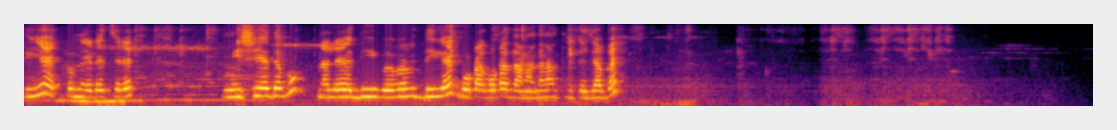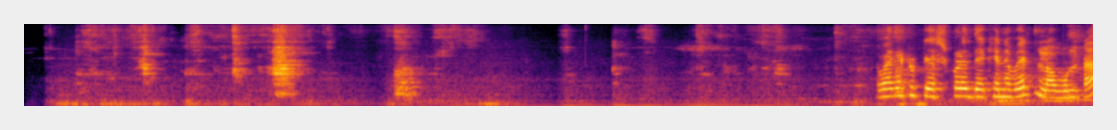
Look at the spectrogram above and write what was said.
দিয়ে একটু নেড়ে চেড়ে মিশিয়ে দেবো। নাহলে এভাবে দিলে গোটা গোটা দানা দানা থেকে যাবে। এবার একটু টেস্ট করে দেখে নেবেন লবণটা।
